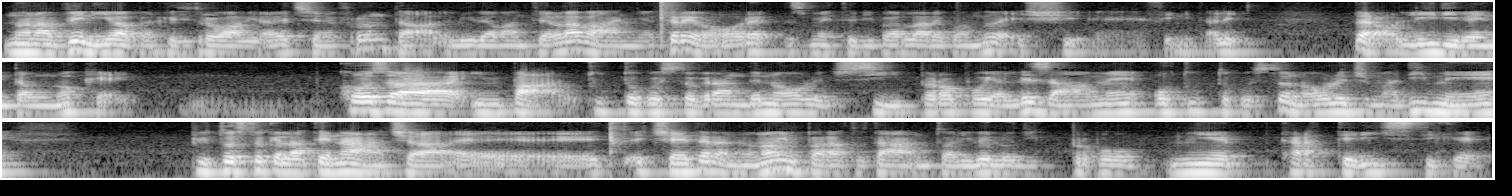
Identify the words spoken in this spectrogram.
non avveniva perché ti trovavi la lezione frontale lui davanti alla lavagna tre ore smette di parlare quando esci e finita lì. Però lì diventa un ok cosa imparo? Tutto questo grande knowledge, sì, però poi all'esame ho tutto questo knowledge, ma di me, piuttosto che la tenacia, eh, eccetera, non ho imparato tanto a livello di proprio mie caratteristiche,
